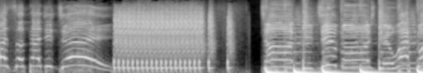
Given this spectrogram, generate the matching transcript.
Pode soltar, DJ! Choque de monstro, eu acordo.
